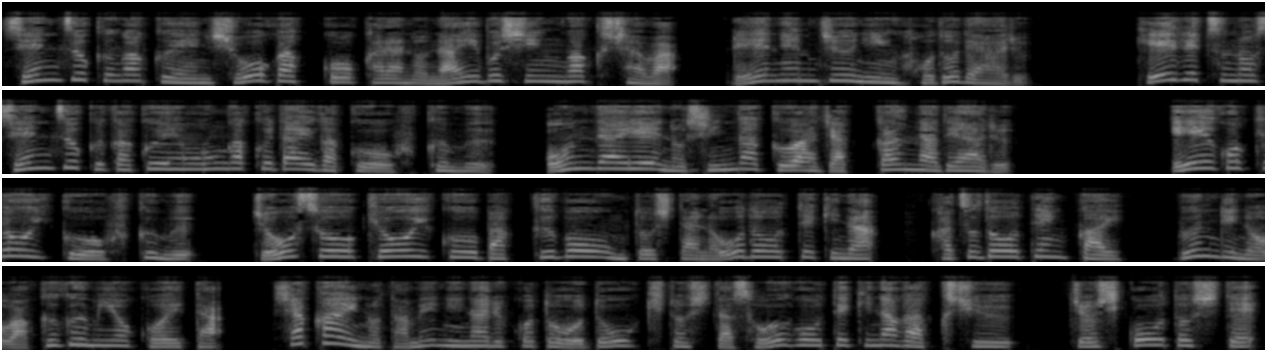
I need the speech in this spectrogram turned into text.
専属学園小学校からの内部進学者は例年10人ほどである。系列の専属学園音楽大学を含む音大への進学は若干なである。英語教育を含む上層教育をバックボーンとした能動的な活動展開、分離の枠組みを超えた、社会のためになることを動機とした総合的な学習、女子校として、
